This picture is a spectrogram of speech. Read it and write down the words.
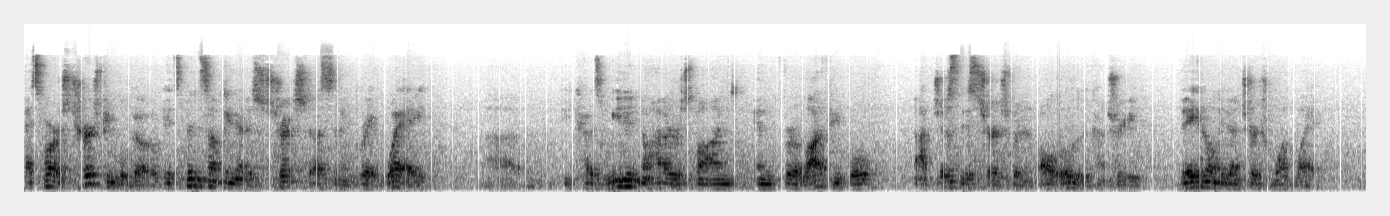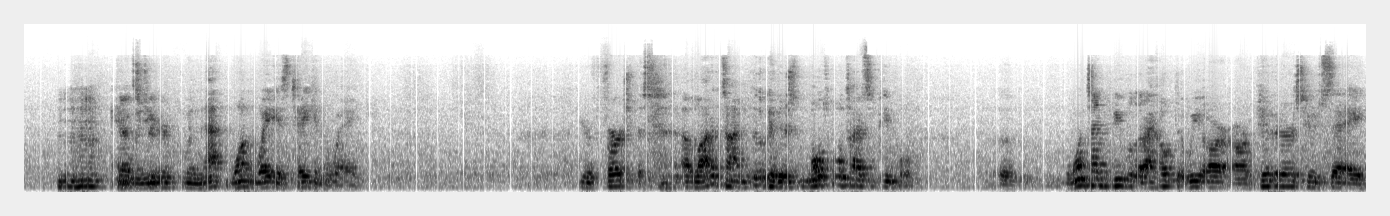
as far as church people go, it's been something that has stretched us in a great way uh, because we didn't know how to respond. And for a lot of people, not just this church, but all over the country, they had only done church one way. Mm-hmm. And That's when, when that one way is taken away, your first, a lot of times, okay, there's multiple types of people. The one type of people that I hope that we are are pivoters who say,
